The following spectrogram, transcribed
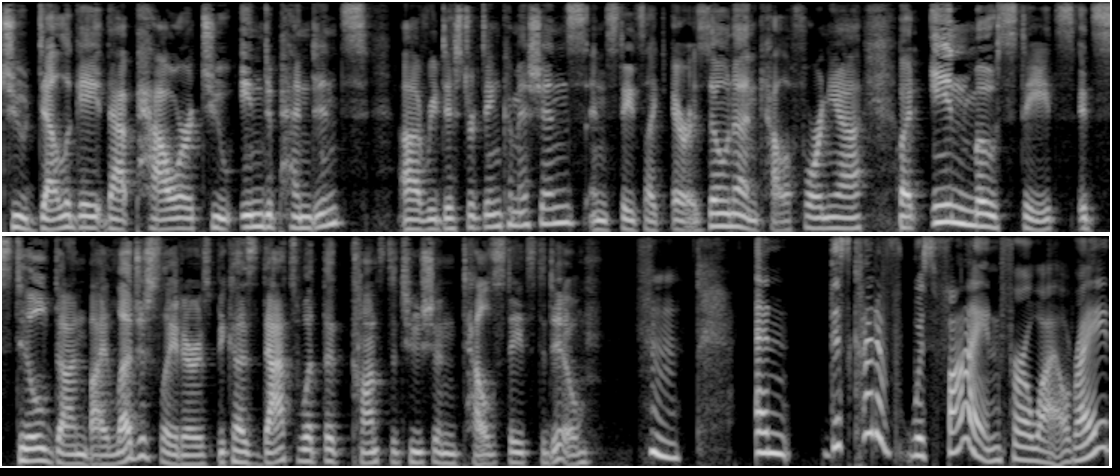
to delegate that power to independent uh, redistricting commissions in states like Arizona and California. But in most states, it's still done by legislators because that's what the Constitution tells states to do. Hmm. And this kind of was fine for a while, right?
